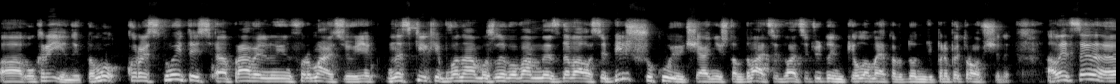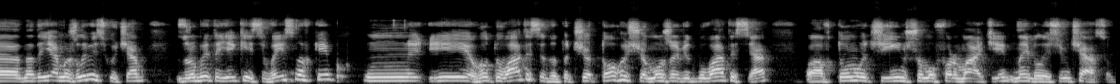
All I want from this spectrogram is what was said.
е, України. Тому користуйтесь е, правильною інформацією, як наскільки б вона можливо вам не здавалася більш шокуюча ніж там 20-21 кілометр до Дніпропетровщини, але це надає можливість, хоча б зробити якісь висновки і готуватися до то- того, що може відбуватися в тому чи іншому форматі найближчим часом.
